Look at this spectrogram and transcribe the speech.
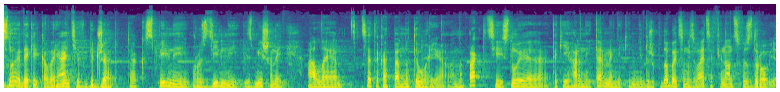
Існує декілька варіантів бюджету, так спільний, роздільний і змішаний, але це така певна теорія. На практиці існує такий гарний термін, який мені дуже подобається, називається фінансове здоров'я.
